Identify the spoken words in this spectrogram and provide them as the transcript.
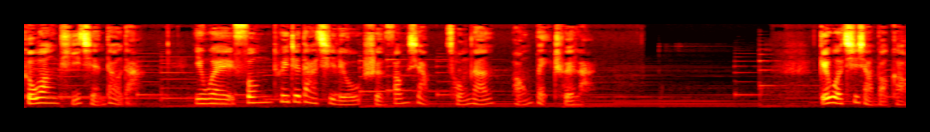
渴望提前到达，因为风推着大气流顺方向从南往北吹来。给我气象报告。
